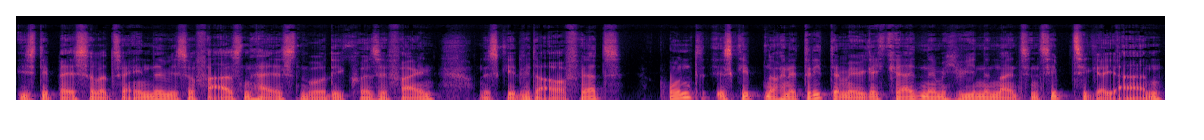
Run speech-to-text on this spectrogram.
ist die Presse aber zu Ende, wie so Phasen heißen, wo die Kurse fallen und es geht wieder aufwärts. Und es gibt noch eine dritte Möglichkeit, nämlich wie in den 1970er Jahren.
